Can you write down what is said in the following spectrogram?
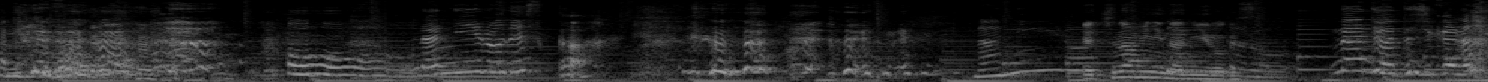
何色ですか？何ーえちなみに何色ですか？なんで私から？いや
